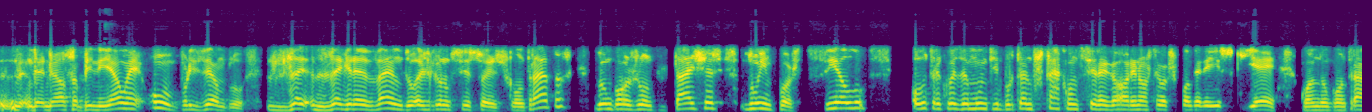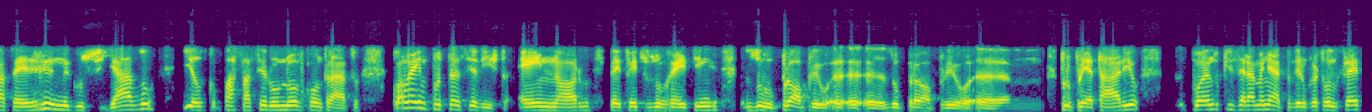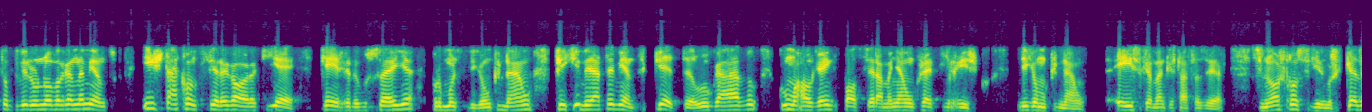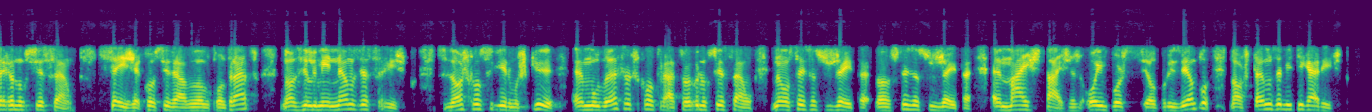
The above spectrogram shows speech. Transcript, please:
Na nossa opinião, é um, por exemplo, desagravando as negociações dos contratos, de um conjunto de taxas, do imposto de selo, Outra coisa muito importante está a acontecer agora, e nós temos que responder a isso, que é quando um contrato é renegociado e ele passa a ser um novo contrato. Qual é a importância disto? É enorme para efeitos do rating do próprio, uh, uh, do próprio uh, proprietário, quando quiser amanhã pedir um cartão de crédito ou pedir um novo arrendamento. Isto está a acontecer agora, que é quem renegocia, por muitos digam que não, fica imediatamente catalogado como alguém que pode ser amanhã um crédito de risco. Digam-me que não. É isso que a banca está a fazer. Se nós conseguirmos que cada renegociação seja considerada um novo contrato, nós eliminamos esse risco. Se nós conseguirmos que a mudança dos contratos ou a renegociação não esteja sujeita, não esteja sujeita a mais taxas ou imposto de selo, por exemplo, nós estamos a mitigar isto.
